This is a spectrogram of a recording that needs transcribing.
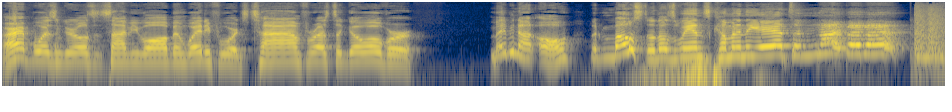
All right, boys and girls, it's time you've all been waiting for. It's time for us to go over maybe not all, but most of those wins coming in the air tonight, baby.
